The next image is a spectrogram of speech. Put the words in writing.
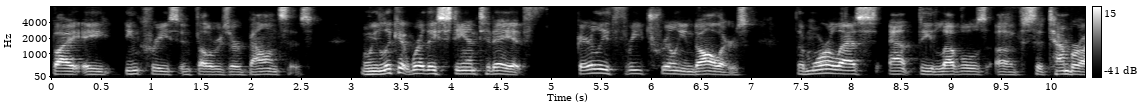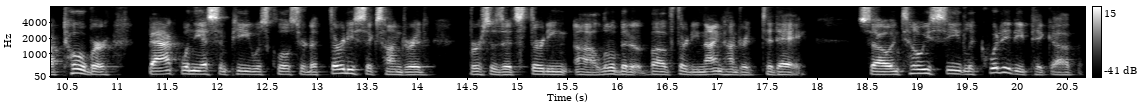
by a increase in Federal Reserve balances. When we look at where they stand today at barely $3 trillion, they're more or less at the levels of September, October, back when the S&P was closer to 3,600 versus it's 30, uh, a little bit above 3,900 today. So until we see liquidity pick up,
